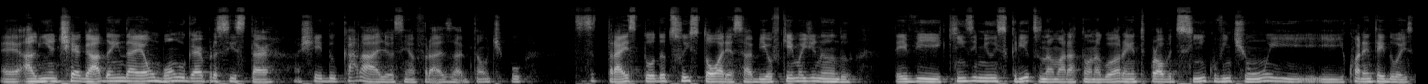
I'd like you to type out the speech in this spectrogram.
É, a linha de chegada ainda é um bom lugar para se estar. Achei do caralho, assim, a frase, sabe? Então, tipo, traz toda a sua história, sabe? Eu fiquei imaginando, teve 15 mil inscritos na maratona agora, entre prova de 5, 21 e, e 42.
